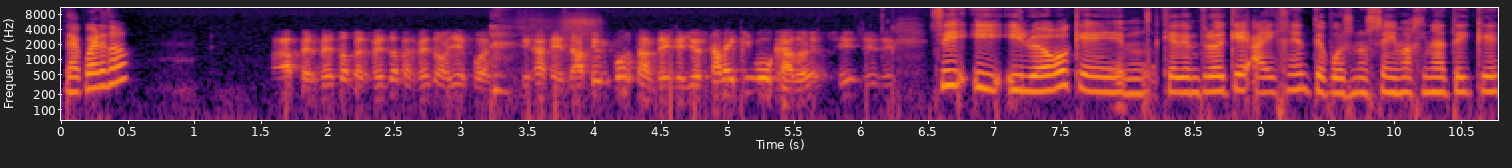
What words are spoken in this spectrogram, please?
¿de acuerdo? Ah, perfecto, perfecto, perfecto. Oye, pues fíjate, dato importante, que yo estaba equivocado, ¿eh? Sí, sí, sí. Sí, y, y luego que, que dentro de que hay gente, pues no sé, imagínate que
